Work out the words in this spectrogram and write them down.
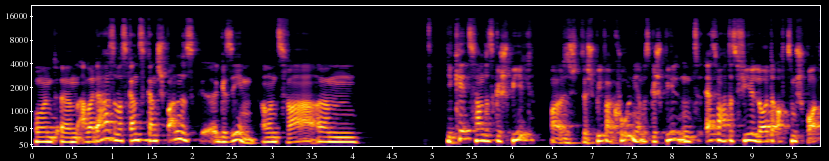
Und ähm, aber da hast du was ganz, ganz Spannendes äh, gesehen. Und zwar ähm, die Kids haben das gespielt, das, das Spiel war cool, die haben es gespielt und erstmal hat das viele Leute auch zum Sport,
